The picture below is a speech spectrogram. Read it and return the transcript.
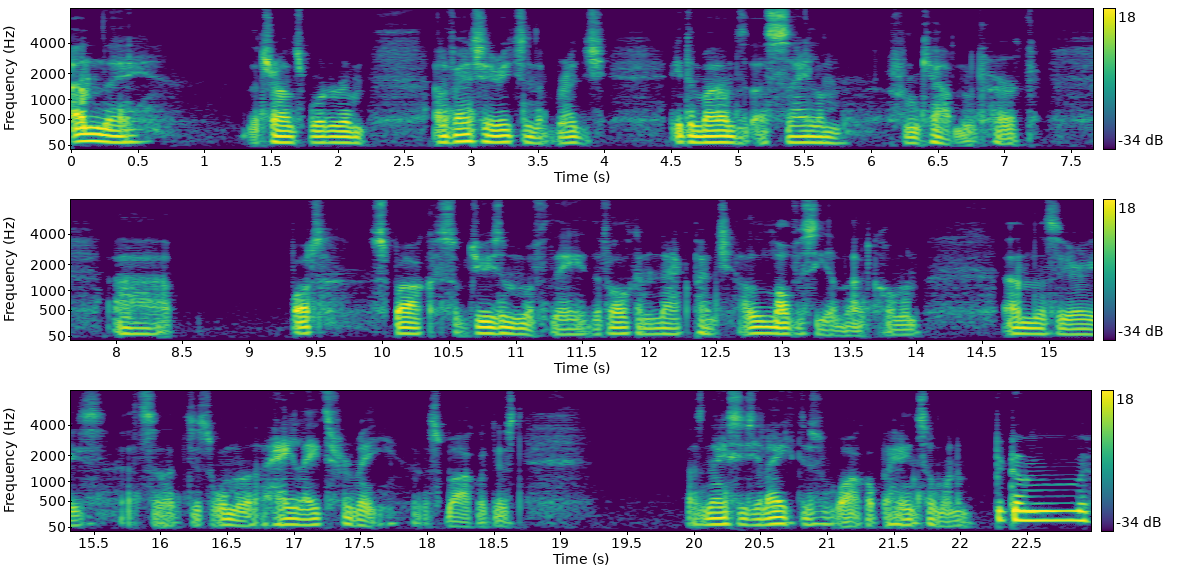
in the, the transporter room and eventually reaching the bridge he demands asylum from Captain Kirk, uh, but Spock subdues him with the, the Vulcan neck pinch. I love seeing that coming in the series. It's uh, just one of the highlights for me. Spock would just, as nice as you like, just walk up behind someone and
